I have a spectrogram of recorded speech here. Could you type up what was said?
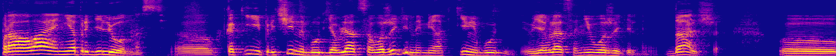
правовая неопределенность. Какие причины будут являться уважительными, а какими будут являться неуважительными. Дальше. Э,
